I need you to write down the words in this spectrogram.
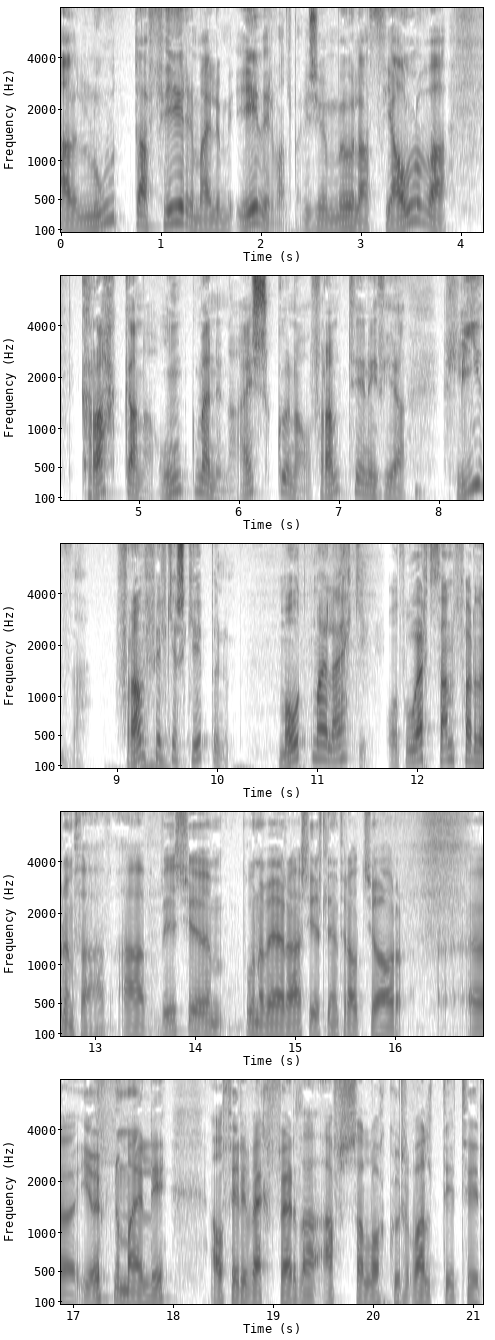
að lúta fyrirmælum yfirvalda, við séum mögulega að þjálfa krakkana, ungmennina, æskuna og framtíðinni því að hlýða, framfylgja skipunum, mótmæla ekki. Og þú ert sannfarður um það að við séum búin að vera síðastliðin 30 ár uh, í auknum mæli á þeirri vekkferð að afsal okkur valdi til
